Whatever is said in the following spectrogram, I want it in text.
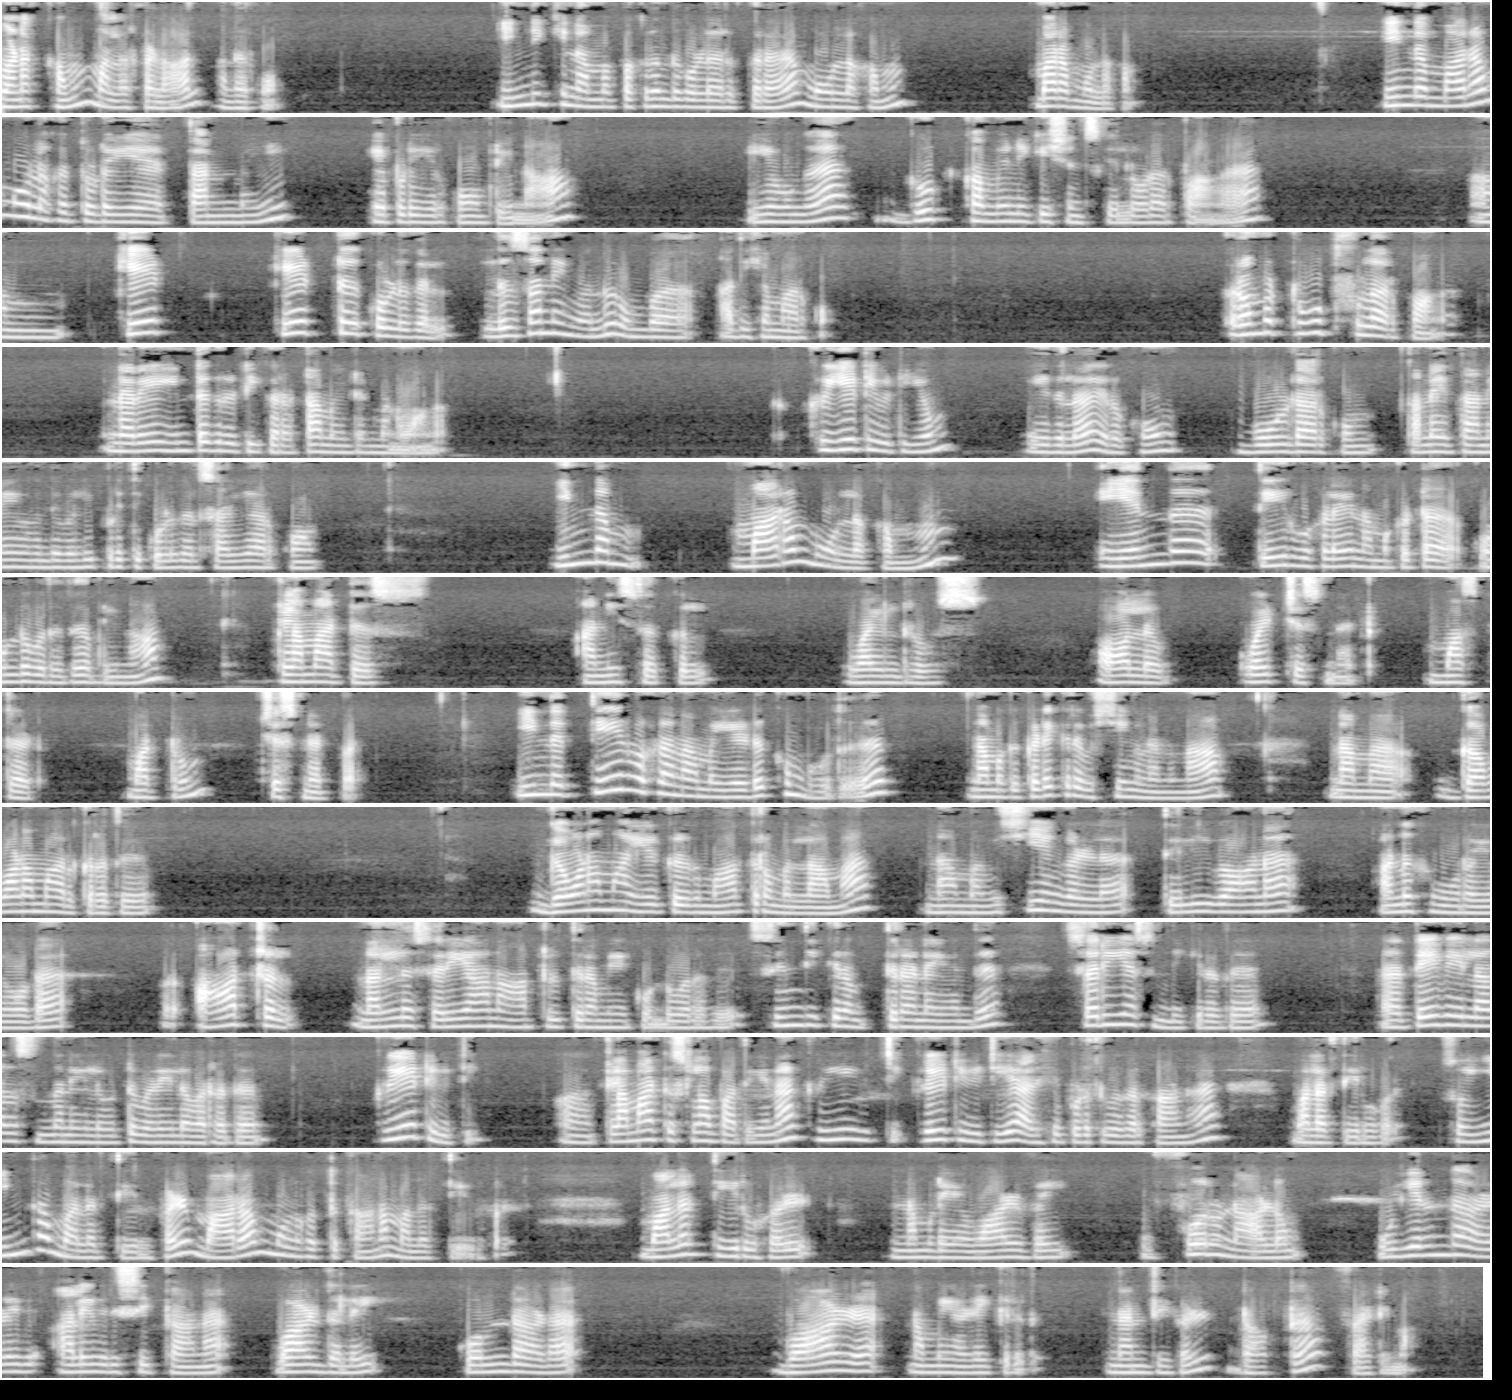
வணக்கம் மலர்களால் மலர்வோம். இன்னைக்கு நம்ம பகிர்ந்து கொள்ள இருக்கிற மூலகம் மரமூலகம். இந்த மரமூலகத்துடைய தன்மை எப்படி இருக்கும் அப்படின்னா இவங்க குட் கம்யூனிகேஷன் ஸ்கில்லோடு இருப்பாங்க. கேட் கேட்டு கொள்ளுதல் லிசனிங் வந்து ரொம்ப அதிகமாக இருக்கும். ரொம்ப ட்ரூத்ஃபுல்லாக இருப்பாங்க. நிறைய இன்டெகிரிட்டி கரெக்டாக மெயின்டைன் பண்ணுவாங்க. க்ரியேட்டிவிட்டியும் இதில் இருக்கும். போல்டாக இருக்கும். தன்னைத்தானே வந்து வெளிப்படுத்தி கொள்ளுதல் சரியாக இருக்கும். இந்த மரம் மூலகம் எந்த தீர்வுகளை நம்மக்கிட்ட கொண்டு வருது அப்படின்னா clematis honeysuckle wild rose olive white chestnut mustard மற்றும் செஸ்னட் பட் இந்த தீர்வுகளை நாம் எடுக்கும்போது நமக்கு கிடைக்கிற விஷயங்கள் என்னென்னா நம்ம கவனமாக இருக்கிறது. கவனமாக இருக்கிறது மாத்திரம் இல்லாமல் நம்ம விஷயங்களில் தெளிவான அணுகுமுறையோட ஒரு ஆற்றல் நல்ல சரியான ஆற்றல் திறமையை கொண்டு வர்றது சிந்திக்கிற திறனை வந்து சரியாக சிந்திக்கிறது. தேவையில்லாத சிந்தனைகளை விட்டு வெளியில் வர்றது. க்ரியேட்டிவிட்டி கிளமாட்டிஸ்லாம் பார்த்தீங்கன்னா க்ரியேவிட்டி க்ரியேட்டிவிட்டியை அதிகப்படுத்துவதற்கான மலர் தீர்வுகள் ஸோ இந்த மலர் தீர்வுகள் மரம் முழுகத்துக்கான மலர் தீர்வுகள் மலர் தீர்வுகள் நம்முடைய வாழ்வை ஒவ்வொரு நாளும் உயர்ந்த அலை அலைவரிசைக்கான வாழ்தலை கொண்டாட வாழ நம்மை அழைக்கிறது. நன்றிகள் டாக்டர் ஃபாட்டிமா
